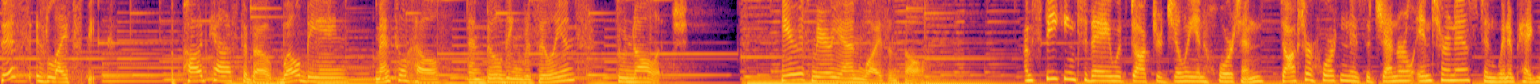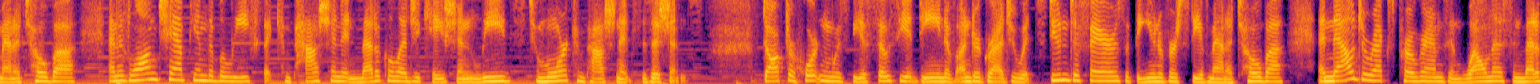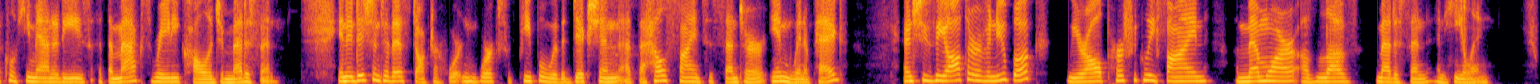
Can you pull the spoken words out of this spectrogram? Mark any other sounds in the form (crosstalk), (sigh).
This is LifeSpeak, a podcast about well being, mental health, and building resilience through knowledge. Here's Marianne Weisenthal. I'm speaking today with Dr. Jillian Horton. Dr. Horton is a general internist in Winnipeg, Manitoba, and has long championed the belief that compassion in medical education leads to more compassionate physicians. Dr. Horton was the Associate Dean of Undergraduate Student Affairs at the University of Manitoba and now directs programs in wellness and medical humanities at the Max Rady College of Medicine. In addition to this, Dr. Horton works with people with addiction at the Health Sciences Center in Winnipeg. And she's the author of a new book, We Are All Perfectly Fine, a memoir of love, medicine, and healing.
